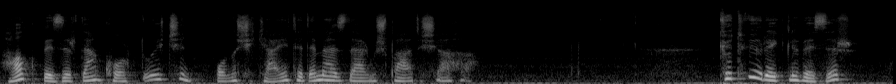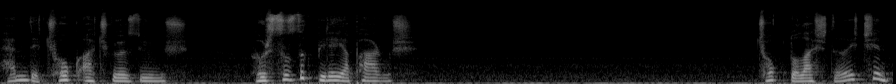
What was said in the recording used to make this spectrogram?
Halk vezirden korktuğu için onu şikayet edemezlermiş padişaha. Kötü yürekli vezir hem de çok aç gözlüymüş. Hırsızlık bile yaparmış. Çok dolaştığı için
